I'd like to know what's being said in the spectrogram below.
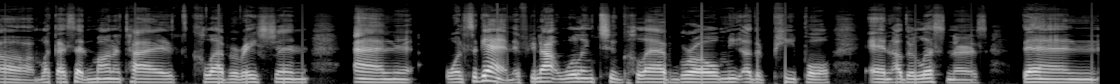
um, like I said, monetized collaboration. And once again, if you're not willing to collab, grow, meet other people and other listeners, then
